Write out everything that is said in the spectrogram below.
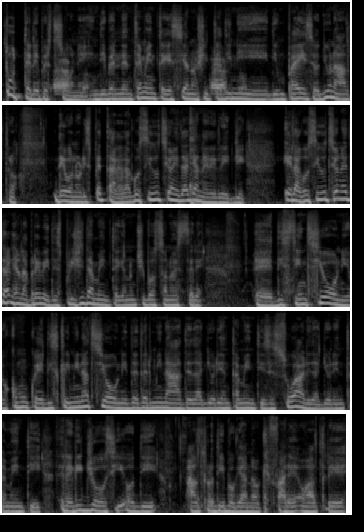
tutte le persone, certo. indipendentemente che siano cittadini certo. di un paese o di un altro, devono rispettare la Costituzione italiana e le leggi. E la Costituzione italiana prevede esplicitamente che non ci possano essere eh, distinzioni o comunque discriminazioni determinate dagli orientamenti sessuali, dagli orientamenti religiosi o di altro tipo che hanno a che fare o altre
